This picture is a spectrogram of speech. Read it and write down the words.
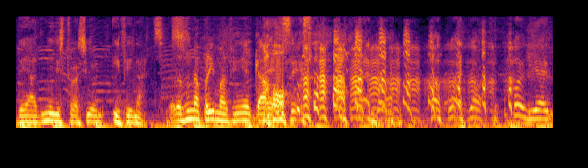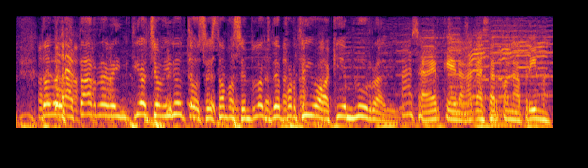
de administración y finanzas. Pero es una prima al fin y al cabo. Sí. Bueno, muy bien. Toda la tarde, 28 minutos. Estamos en Blog Deportivo, aquí en Blue Radio. A saber que la va a casar con la prima.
